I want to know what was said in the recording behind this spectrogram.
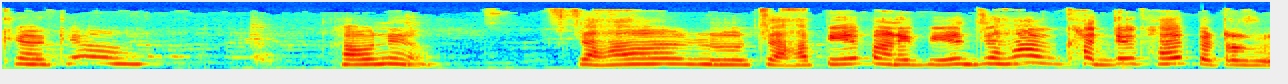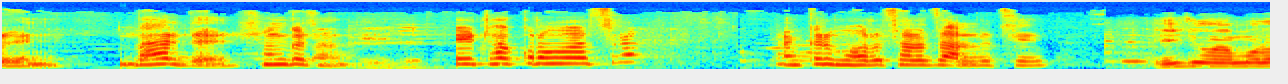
ଖିଆ ଖିଆ ଆଉ। ଖାଉନି ଆଉ। ଚାହା ଚାହା ପିଏ ପାଣି ପିଏ ଯାହା ଖାଦ୍ୟ ଖାଏ ପେଟରେ ରୁହେନି। ବାହାରି ଯାଏ ସଙ୍ଗେ ସଙ୍ଗେ। ଏଇ ଠାକୁରଙ୍କ ଆଶ୍ରା ତାଙ୍କର ଭରସାରେ ଚାଲୁଛି। ଏଇ ଯେଉଁ ଆମର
